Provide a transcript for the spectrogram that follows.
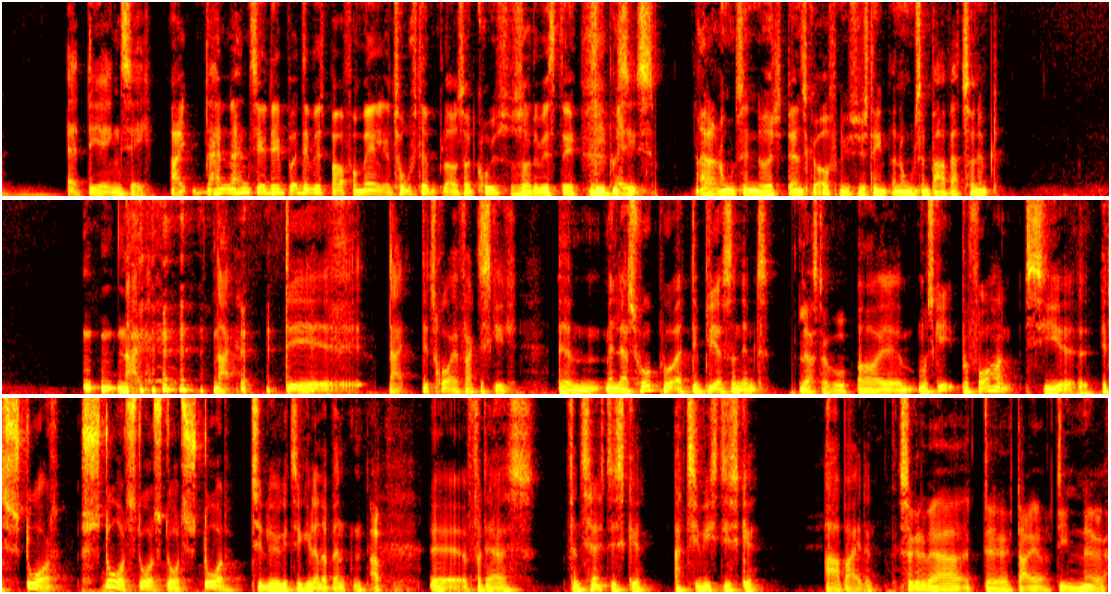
at det er ingen sag. Nej, han, han siger, det, det er vist bare formalia, to stempler og så et kryds, og så er det vist det. Lige præcis. Men, er der nogensinde noget i det danske offentlige system, der nogensinde bare har været så nemt? N- nej, nej. Det, nej, det tror jeg faktisk ikke. Øhm, men lad os håbe på, at det bliver så nemt. Lad os da håbe. Og øh, måske på forhånd sige øh, et stort, stort, stort, stort, stort tillykke til Gelænderbanden øh, for deres fantastiske, aktivistiske arbejde. Så kan det være, at øh, dig og din øh,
